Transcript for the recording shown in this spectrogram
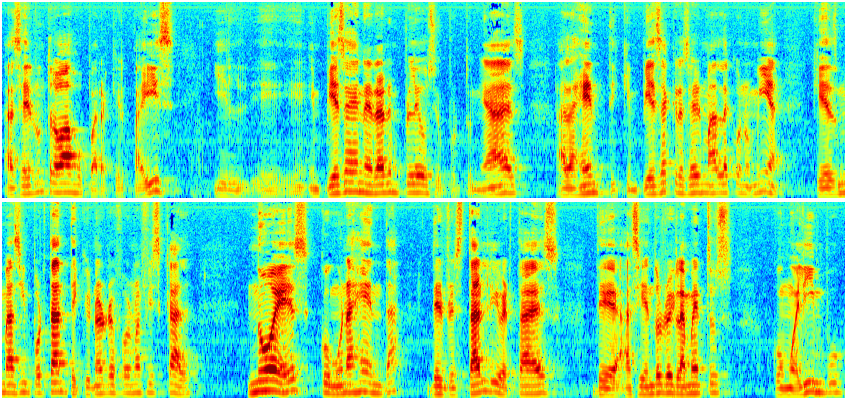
hacer un trabajo para que el país y eh, empiece a generar empleos y oportunidades a la gente y que empiece a crecer más la economía, que es más importante que una reforma fiscal, no es con una agenda de restar libertades, de haciendo reglamentos como el IMBU,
